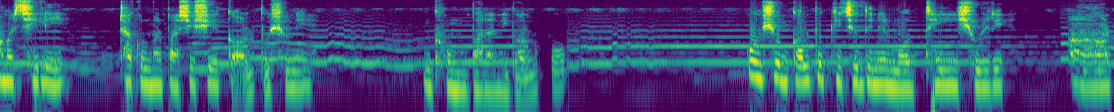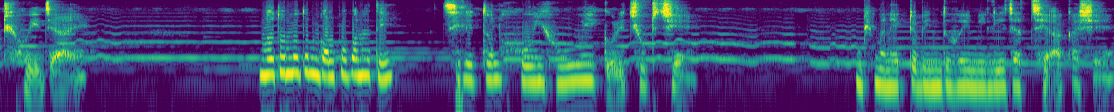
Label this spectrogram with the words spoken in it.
আমার ছেলে ঠাকুরমার পাশে সে গল্প শুনে। ঘুম পাড়ানি গল্প। ওইসব গল্প কিছুদিনের মধ্যেই শরীরে আট হয়ে যায়। নতুন নতুন গল্প বানাতে ছেলের দল হই হই করে ছুটছে। বিমানে একটা বিন্দু হয়ে মিলিয়ে যাচ্ছে আকাশে।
